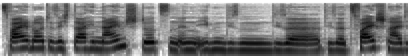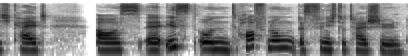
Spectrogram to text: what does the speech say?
zwei Leute sich da hineinstürzen in eben diesem, dieser, dieser Zweischneidigkeit aus äh, Ist und Hoffnung, das finde ich total schön.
